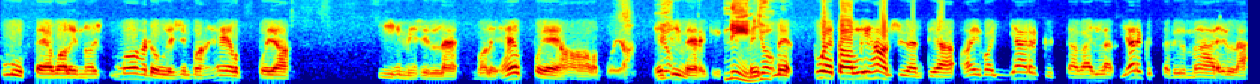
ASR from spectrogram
kuluttajavalinnoista mahdollisimman helppoja ihmisille vali- helppoja ja halpoja. Jo, Esimerkiksi niin, me, jo. me tuetaan lihansyöntiä aivan järkyttävällä, järkyttävillä määrillä,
